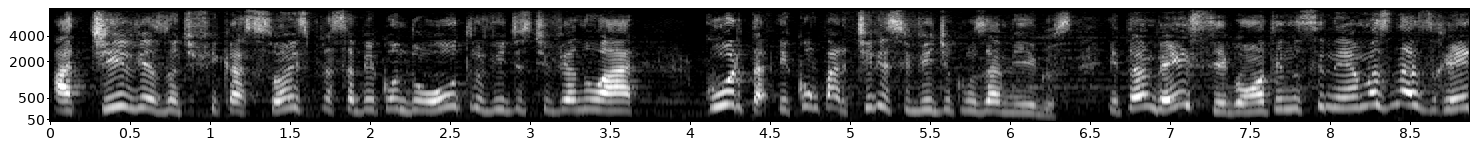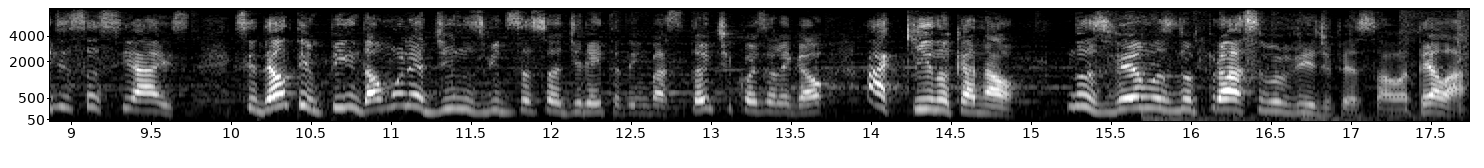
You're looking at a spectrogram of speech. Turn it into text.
ative as notificações para saber quando outro vídeo estiver no ar. Curta e compartilhe esse vídeo com os amigos. E também siga Ontem nos Cinemas nas redes sociais. Se der um tempinho, dá uma olhadinha nos vídeos à sua direita, tem bastante coisa legal aqui no canal. Nos vemos no próximo vídeo, pessoal. Até lá!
